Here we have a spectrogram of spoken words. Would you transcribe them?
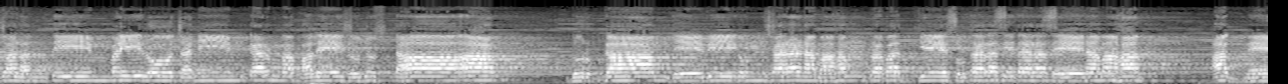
ज्वलन्तीम् वैरोचनीम् कर्मफलेषु जुष्टा दुर्गाम् देवीगुम् शरणमहम् प्रपद्ये सुतरसि तरसे नमः। अग्ने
